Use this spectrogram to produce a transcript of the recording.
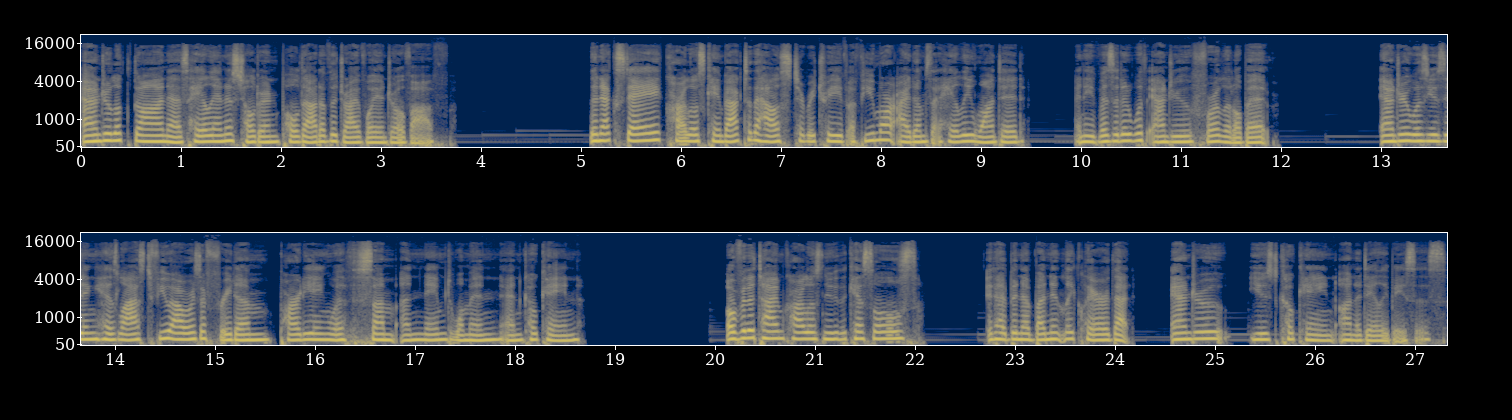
Andrew looked on as Haley and his children pulled out of the driveway and drove off. The next day, Carlos came back to the house to retrieve a few more items that Haley wanted, and he visited with Andrew for a little bit. Andrew was using his last few hours of freedom partying with some unnamed woman and cocaine. Over the time Carlos knew the Kissels, it had been abundantly clear that Andrew used cocaine on a daily basis.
